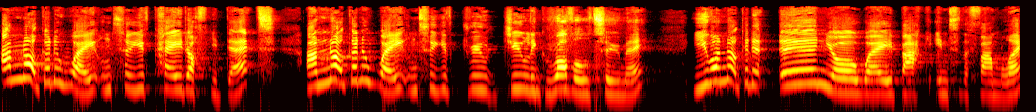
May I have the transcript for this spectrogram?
I'm not going to wait until you've paid off your debt. I'm not going to wait until you've duly grovelled to me. You are not going to earn your way back into the family.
